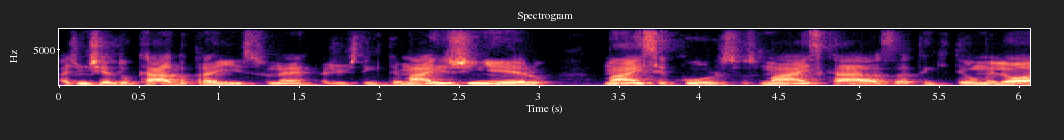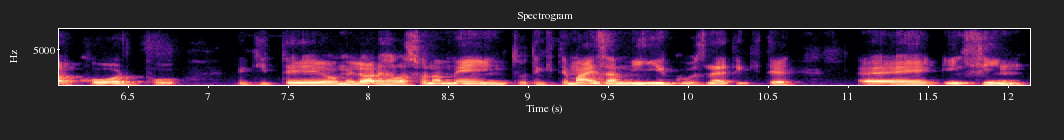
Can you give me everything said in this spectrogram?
a gente é educado para isso, né? A gente tem que ter mais dinheiro, mais recursos, mais casa, tem que ter o melhor corpo, tem que ter o melhor relacionamento, tem que ter mais amigos, né? Tem que ter, é, enfim,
